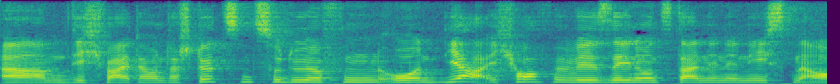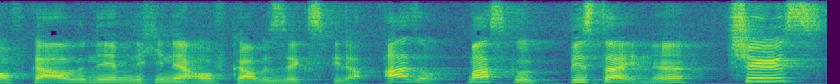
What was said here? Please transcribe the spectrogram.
ähm, dich weiter unterstützen zu dürfen. Und ja, ich hoffe, wir sehen uns dann in der nächsten Aufgabe, nämlich in der Aufgabe 6 wieder. Also, mach's gut, bis dahin, ne? Tschüss!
